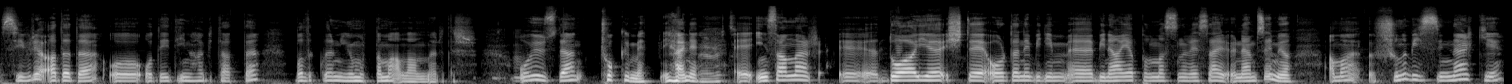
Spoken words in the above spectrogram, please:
Sivriada'da o, o dediğin habitatta balıkların yumurtlama alanlarıdır. O yüzden çok kıymetli. Yani Evet. e, insanlar e, doğayı işte orada ne bileyim e, bina yapılmasını vesaire önemsemiyor. Ama şunu bilsinler ki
